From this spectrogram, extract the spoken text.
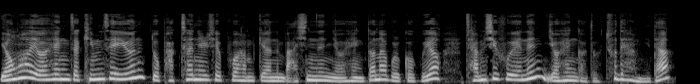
영화 여행자 김세윤 또 박찬일 셰프와 함께하는 맛있는 여행 떠나볼 거고요. 잠시 후에는 여행가도 초대합니다.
